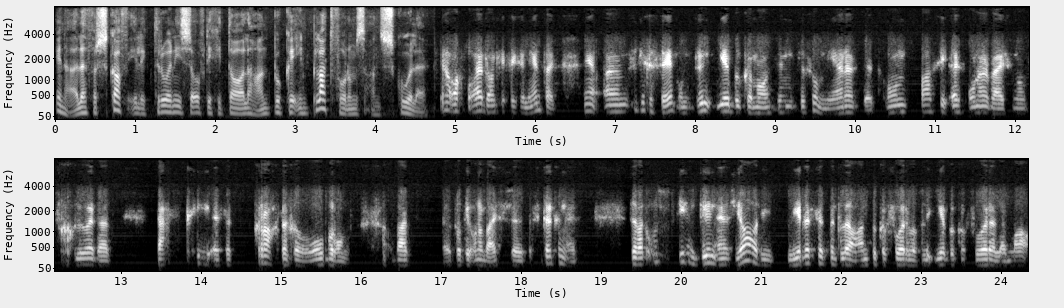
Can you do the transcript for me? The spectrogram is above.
en hulle verskaf elektroniese of digitale handboeke en platforms aan skole. Ja, ag baie dankie vir die geleentheid. Ja, ehm um, soos jy gesê het, ons doen e-boeke maar ons doen soveel meer as dit. Ons passie is onderwys en ons glo dat tegnologie is 'n kragtige hulpbron wat tot die onderwys se beskikking is. So wat ons steeds doen is ja, die leerders sit met hulle handboeke voor hulle of hulle e-boeke voor hulle, maar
